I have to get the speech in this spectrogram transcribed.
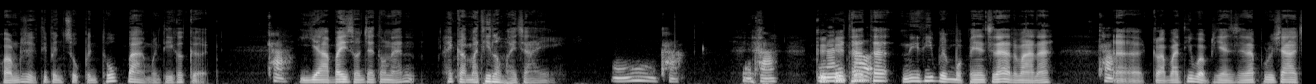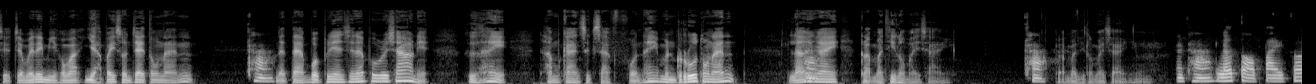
ความรู้สึกที่เป็นสุขเป็นทุกข์บ้างบางทีก็เกิด ค่ะ อย่าไปสนใจตรงนั้น ให้กลับมาที่ลมหายใจอ๋อค่ะ นะคะคือคือถ้าถ้านี่ที่เป็นบทเพลงชนะออกมานะกลับมาที่บทเพลงชนะพระพุทธเจ้าจะจะไม่ได้มีคำว่าอย่าไปสนใจตรงนั้นค่ะแต่บทเพลงชนะพระพุทธเจ้าเนี่ยคือให้ทำการศึกษาฝนให้มันรู้ตรงนั้น แล้วยังไงกลับมาที่ลมหายใจค่ะกลับมาที่ลมหายใจนะคะ แล้วต่อไปก็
